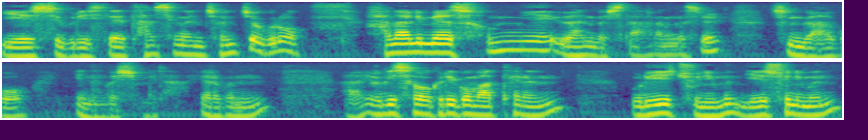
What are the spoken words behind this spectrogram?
예수 그리스도의 탄생은 전적으로 하나님의 섭리에 의한 것이다 라는 것을 증거하고 있는 것입니다. 여러분 아, 여기서 그리고 마태는 우리 주님은 예수님은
